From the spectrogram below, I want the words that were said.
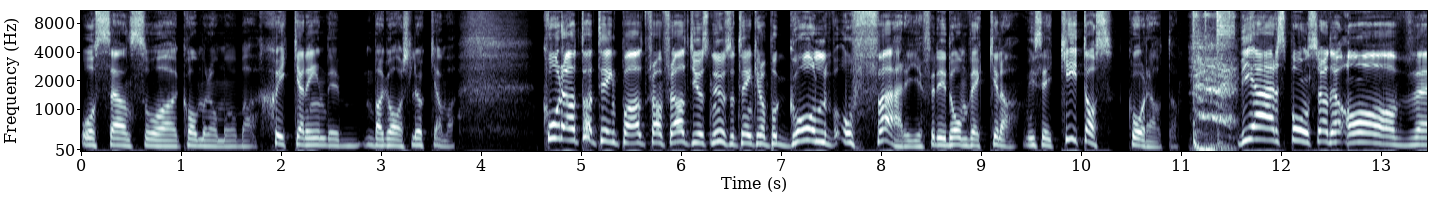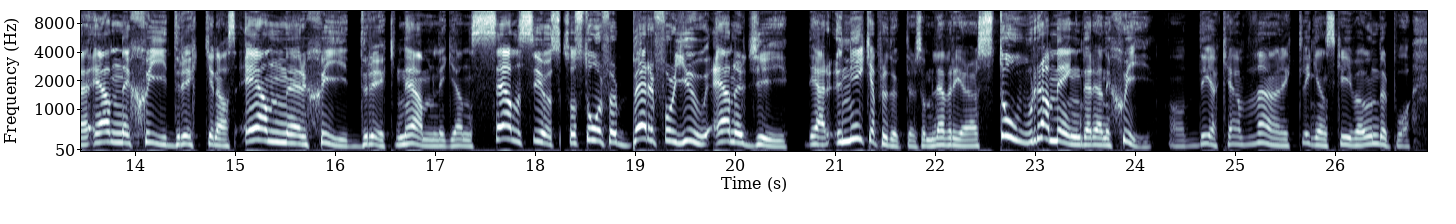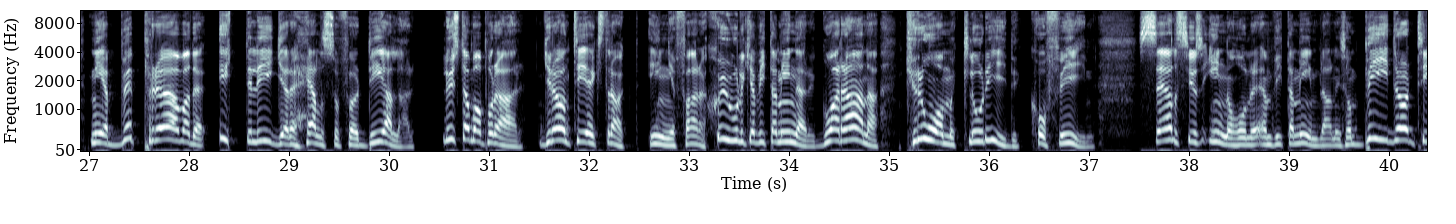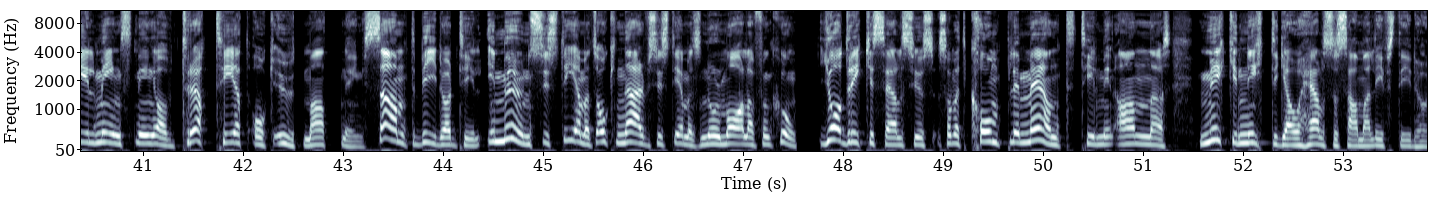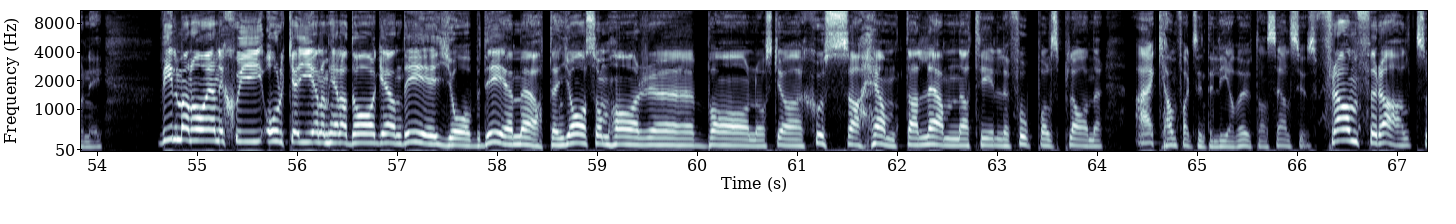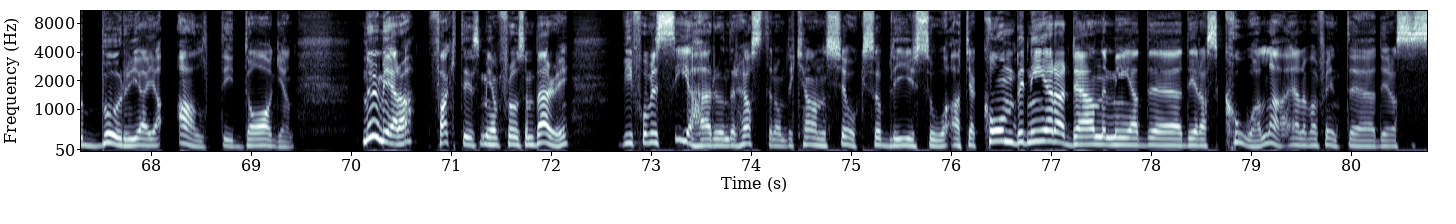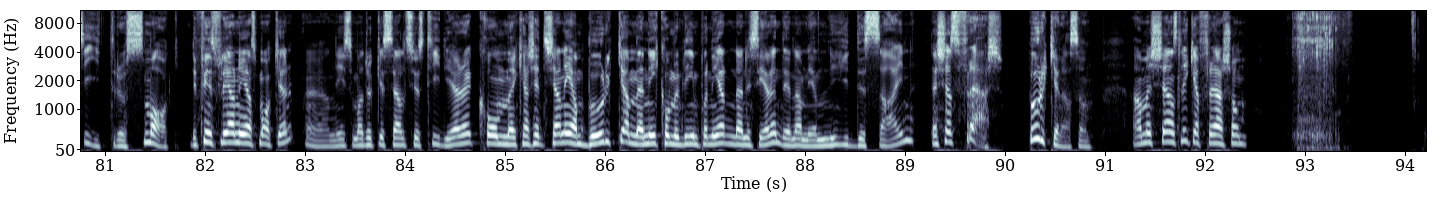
Och sen så kommer de och bara skickar in det i bagageluckan. Va? K-Rauta har tänkt på allt, framförallt just nu så tänker de på golv och färg, för det är de veckorna. Vi säger Kitos K-Rauta. Vi är sponsrade av eh, energidryckernas energidryck, nämligen Celsius, som står för Better for you Energy. Det är unika produkter som levererar stora mängder energi. Ja, det kan jag verkligen skriva under på. Med beprövade ytterligare hälsofördelar. Lyssna bara på det här. Grönt teextrakt, ingefära, sju olika vitaminer, guarana, kromklorid, koffein. Celsius innehåller en vitaminblandning som bidrar till minskning av trötthet och utmattning samt bidrar till immunsystemets och nervsystemets normala funktion. Jag dricker Celsius som ett komplement till min annars mycket nyttiga och hälsosamma livsstil hörni. Vill man ha energi, orka igenom hela dagen, det är jobb, det är möten. Jag som har eh, barn och ska skjutsa, hämta, lämna till fotbollsplaner. Jag kan faktiskt inte leva utan Celsius. Framförallt så börjar jag alltid dagen, numera faktiskt med en frozen berry, vi får väl se här under hösten om det kanske också blir så att jag kombinerar den med eh, deras cola eller varför inte deras citrussmak. Det finns flera nya smaker. Eh, ni som har druckit Celsius tidigare kommer kanske inte känna igen burken men ni kommer bli imponerade när ni ser den. Det är nämligen ny design. Den känns fräsch. Burken alltså. Ja men känns lika fräsch som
